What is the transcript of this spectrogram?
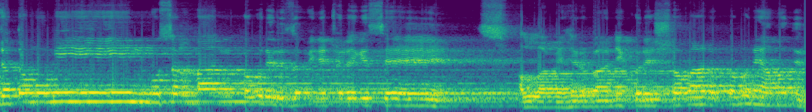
যত মুমিন মুসলমান কবরের জমিনে চলে গেছে। আল্লাহ মেহেরবানি করে সবার কবরে আমাদের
